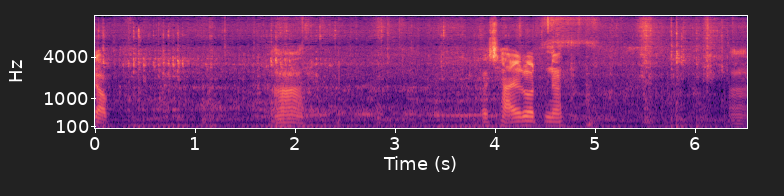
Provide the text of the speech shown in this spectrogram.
กลับอ่าก็ใช้รถนะอ่า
